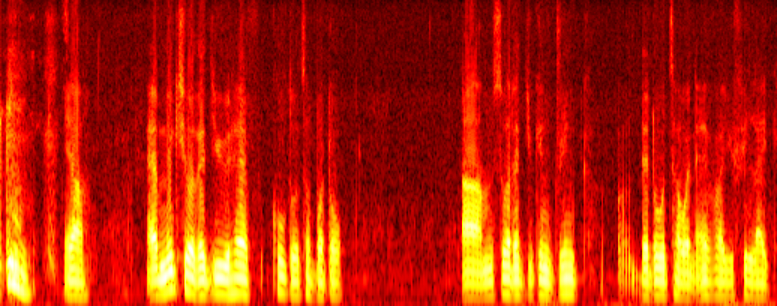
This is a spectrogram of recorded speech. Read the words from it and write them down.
yeah, uh, make sure that you have cold water bottle, um, so that you can drink uh, that water whenever you feel like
